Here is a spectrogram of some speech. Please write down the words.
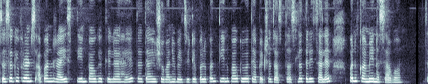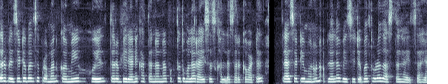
जसं की फ्रेंड्स आपण राईस तीन पाव घेतलेले आहे तर त्या हिशोबाने व्हेजिटेबल पण तीन पाव किंवा त्यापेक्षा जास्त असलं तरी चालेल पण कमी नसावं. जर व्हेजिटेबलचं प्रमाण कमी होईल तर बिर्याणी खाताना ना फक्त तुम्हाला राईसच खाल्ल्यासारखं वाटेल. त्यासाठी म्हणून आपल्याला व्हेजिटेबल थोडं जास्त घ्यायचं आहे.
